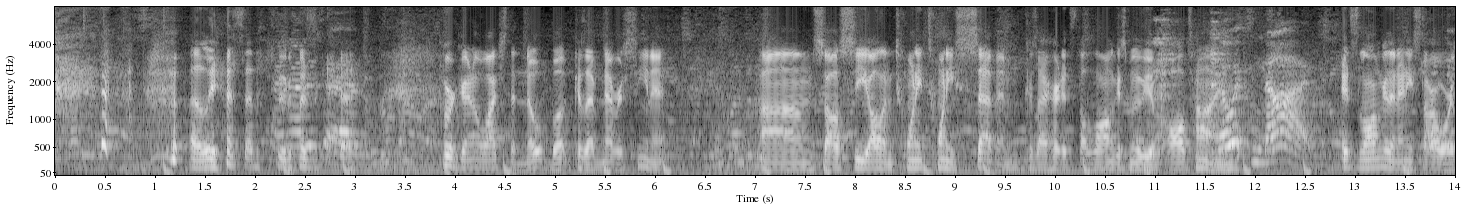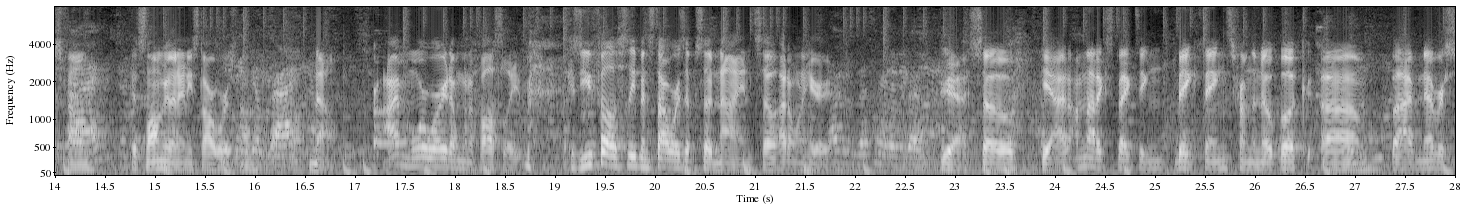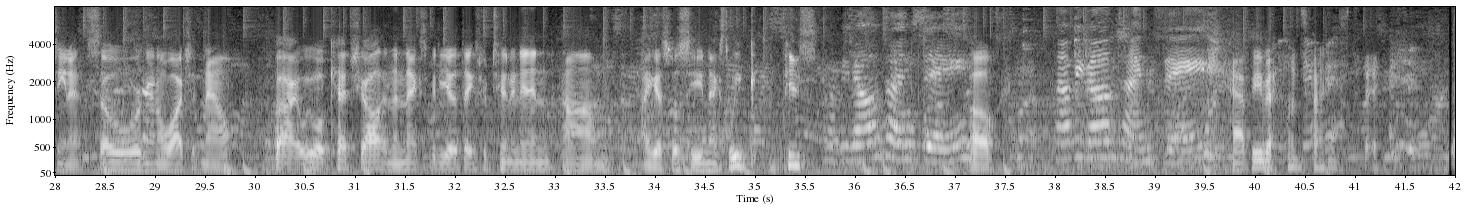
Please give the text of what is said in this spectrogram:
Aaliyah said the food was out of 10. good. We're gonna watch The Notebook because I've never seen it. Um, so I'll see y'all in 2027 because I heard it's the longest movie of all time. No, it's not. It's longer than any Star Wars film. It's longer than any Star Wars film. No. I'm more worried I'm gonna fall asleep. Because you fell asleep in Star Wars Episode 9, so I don't wanna hear it. That was the best thing I've ever done. Yeah, so yeah, I- I'm not expecting big things from the notebook, um, but I've never seen it, so we're gonna watch it now. But all right, we will catch y'all in the next video. Thanks for tuning in. Um, I guess we'll see you next week. Peace. Happy Valentine's Day. Oh, Happy Valentine's Day. happy Valentine's Day.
